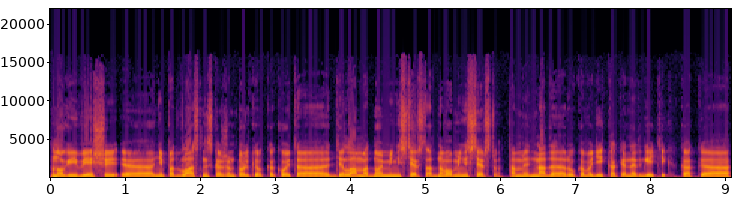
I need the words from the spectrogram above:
многие вещи э, не подвластны, скажем, только какой-то делам одной министерства, одного министерства. Там надо руководить как энергетик, как э,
